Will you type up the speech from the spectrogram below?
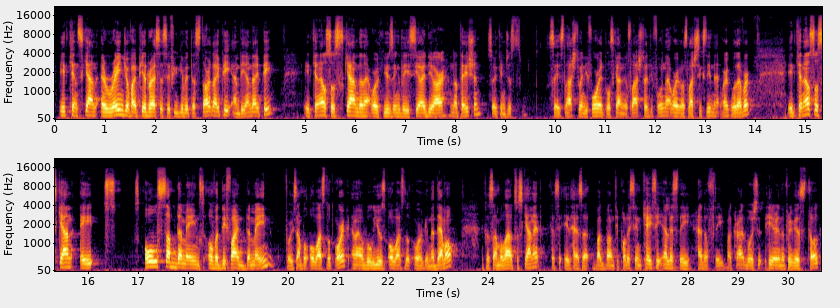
It can scan a range of IP addresses if you give it the start IP and the end IP. It can also scan the network using the CIDR notation. So you can just say slash 24, it will scan your slash 24 network or slash 16 network, whatever. It can also scan a all subdomains of a defined domain, for example, OWASP.org, and I will use OWASP.org in a demo because I'm allowed to scan it because it has a bug bounty policy. And Casey Ellis, the head of the Bugcrowd, was here in the previous talk.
